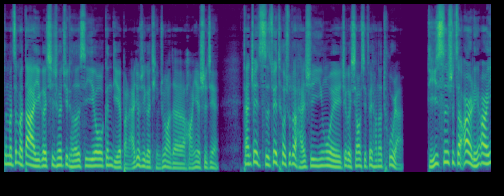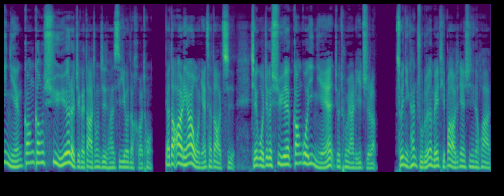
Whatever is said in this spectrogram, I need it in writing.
那么这么大一个汽车巨头的 CEO 更迭，本来就是一个挺重要的行业事件。但这次最特殊的还是因为这个消息非常的突然。迪斯是在二零二一年刚刚续约了这个大众集团 CEO 的合同，要到二零二五年才到期。结果这个续约刚过一年就突然离职了。所以你看主流的媒体报道这件事情的话。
